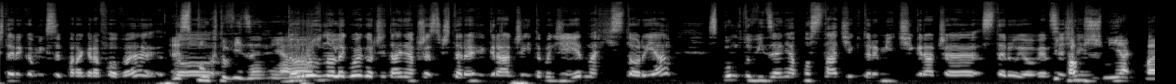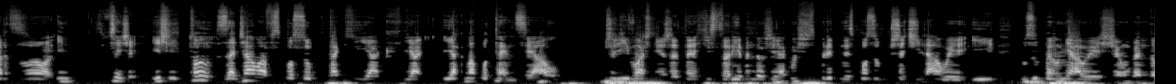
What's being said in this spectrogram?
cztery komiksy paragrafowe do, Z punktu widzenia. do równoległego czytania przez czterech graczy i to będzie jedna historia z punktu widzenia postaci, którymi ci gracze sterują, więc I to jeśli... brzmi jak bardzo. In... W sensie, jeśli to zadziała w sposób taki, jak, jak, jak ma potencjał, czyli właśnie, że te historie będą się jakoś w sprytny sposób przecinały i uzupełniały się będą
